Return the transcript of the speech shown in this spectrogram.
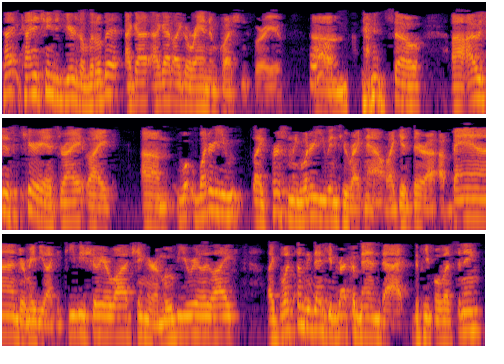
kind of changing gears a little bit. I got I got like a random question for you. Um, so uh, I was just curious, right? Like Um, what, what are you like personally? What are you into right now? Like, is there a, a band or maybe like a TV show you're watching or a movie you really like? Like, what's something that you'd recommend that the people listening,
